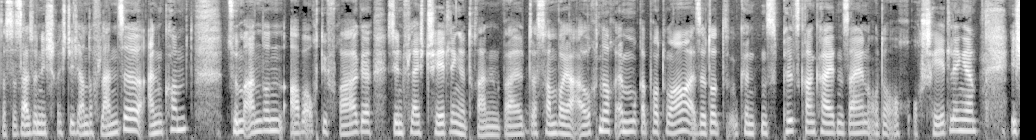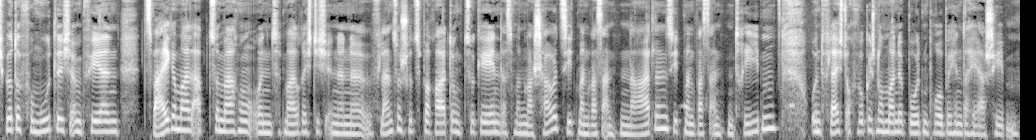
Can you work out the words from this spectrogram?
dass es also nicht richtig an der Pflanze ankommt. Zum anderen aber auch die Frage, sind vielleicht Schädlinge dran? Weil das haben wir ja auch noch im Repertoire. Also dort könnten es Pilzkrankheiten sein oder auch, auch Schädlinge. Ich würde vermutlich empfehlen, Zweige mal abzumachen und mal richtig in eine Pflanzenschutzberatung zu gehen, dass man mal schaut, sieht man was an den Nadeln, sieht man was an den Trieben und vielleicht auch wirklich noch mal eine Bodenprobe hinterher schieben.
